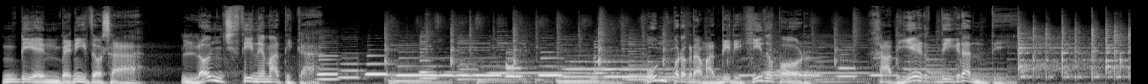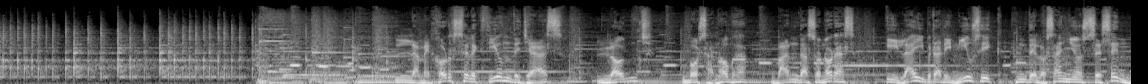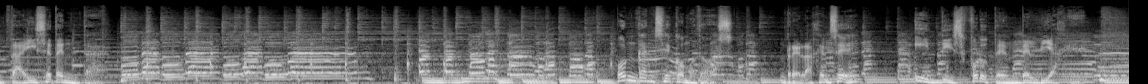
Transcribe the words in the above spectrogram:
Bienvenidos a Launch Cinemática. Un programa dirigido por Javier Di Granti. La mejor selección de jazz, lounge, bossa nova, bandas sonoras y library music de los años 60 y 70. Pónganse cómodos, relájense y disfruten del viaje.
